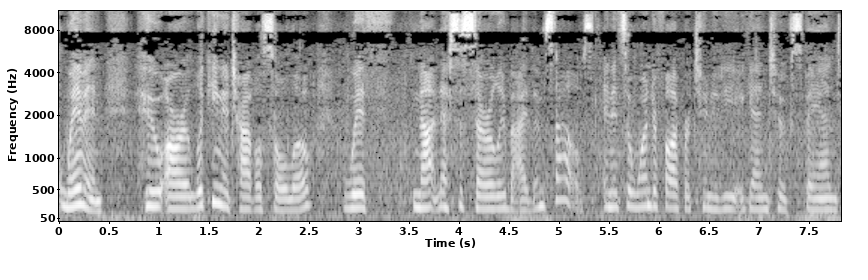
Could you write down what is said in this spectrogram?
women who are looking to travel solo with not necessarily by themselves. And it's a wonderful opportunity, again, to expand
